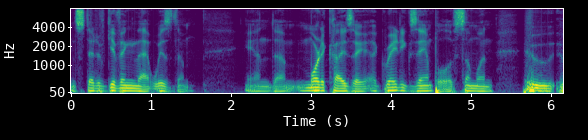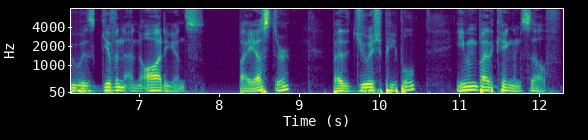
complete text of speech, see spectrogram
instead of giving that wisdom? And um, Mordecai is a, a, great example of someone who, who was given an audience by Esther, by the Jewish people, even by the king himself.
